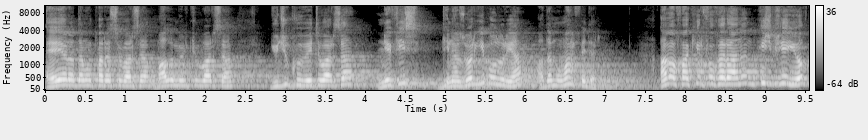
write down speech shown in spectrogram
eğer adamın parası varsa, malı mülkü varsa, gücü kuvveti varsa nefis dinozor gibi olur ya. Adamı mahveder. Ama fakir fukaranın hiçbir şey yok.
